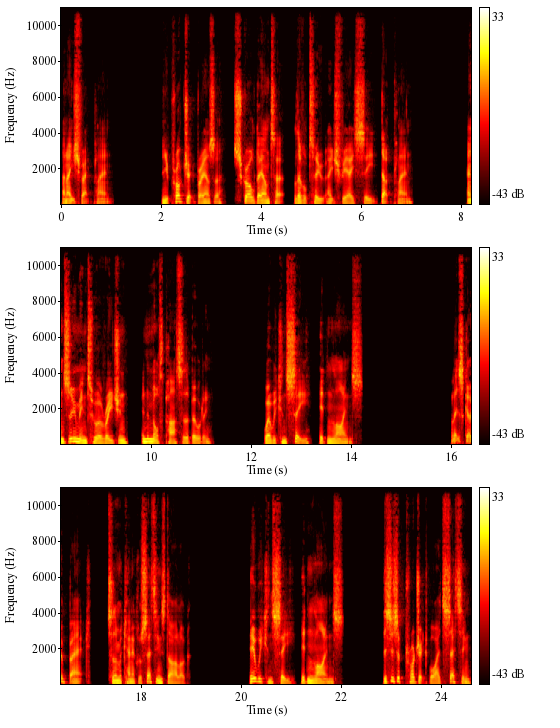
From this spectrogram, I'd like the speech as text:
an HVAC plan. In your project browser, scroll down to Level 2 HVAC duct plan and zoom into a region in the north part of the building where we can see hidden lines. Let's go back to the mechanical settings dialog. Here we can see hidden lines. This is a project wide setting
